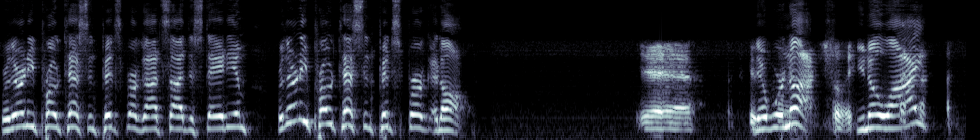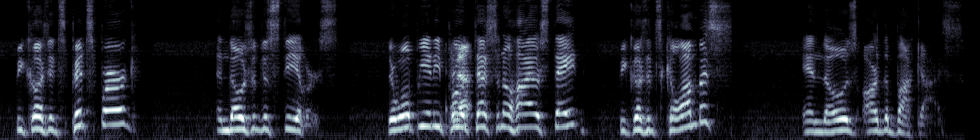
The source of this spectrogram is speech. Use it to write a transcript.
were there any protests in Pittsburgh outside the stadium? Were there any protests in Pittsburgh at all? Yeah. There were not. actually. You know why? because it's Pittsburgh, and those are the Steelers. There won't be any protests in Ohio State because it's Columbus, and those are the Buckeyes.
